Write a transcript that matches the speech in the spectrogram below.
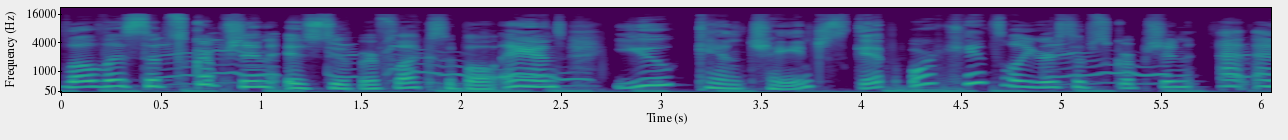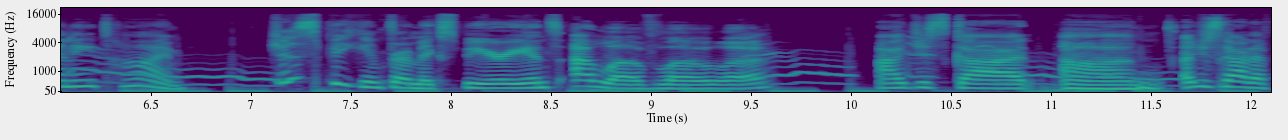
Lola's subscription is super flexible, and you can change, skip, or cancel your subscription at any time. Just speaking from experience, I love Lola. I just got um I just got a,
